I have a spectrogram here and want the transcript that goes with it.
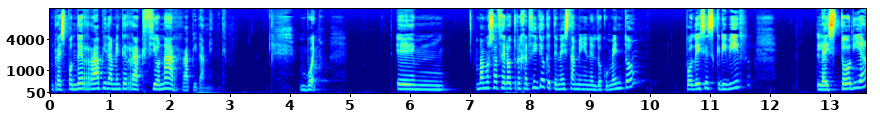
responder rápidamente, reaccionar rápidamente. Bueno, em, vamos a hacer otro ejercicio que tenéis también en el documento. Podéis escribir la historia,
